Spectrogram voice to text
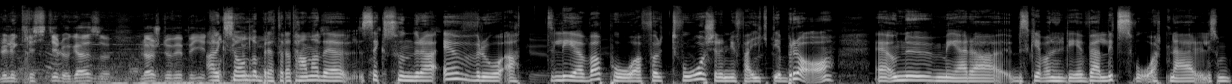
l'électricité, le gaz. Là, je devais payer... Alexandre berättade att han hade 600 euro att leva på. För två år sedan ungefär gick det bra. Eh, och numera beskrev han hur det är väldigt svårt när liksom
